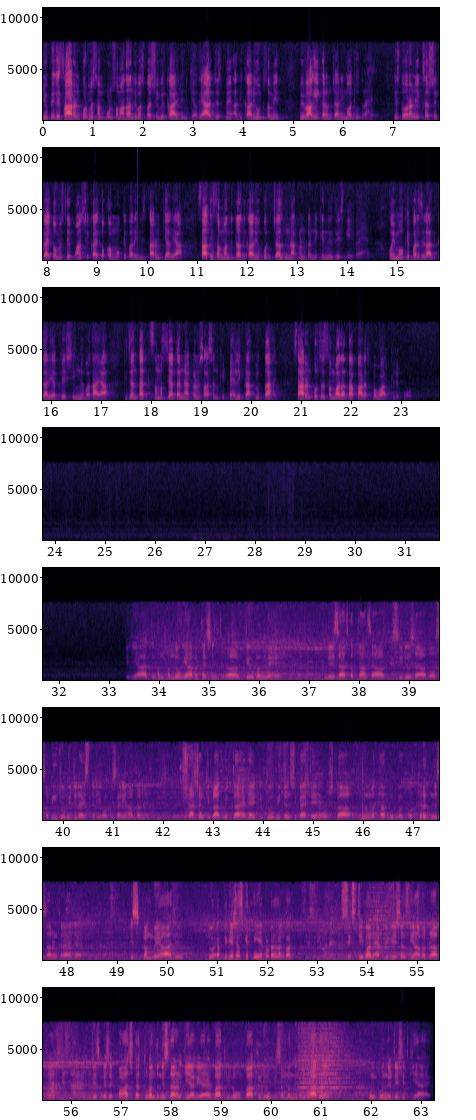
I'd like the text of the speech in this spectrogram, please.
UP के सहारनपुर में संपूर्ण समाधान दिवस पर शिविर का आयोजन किया गया, जिसमें अधिकारियों समेत विभागीय कर्मचारी मौजूद रहे। इस दौरान इकसठ शिकायतों में से पाँच शिकायतों का मौके पर ही निस्तारण किया गया। साथ ही संबंधित अधिकारियों को जल्द निराकरण करने के निर्देश दिए गए हैं। वहीं मौके पर जिला अधिकारी अखिलेश सिंह ने बताया कि जनता की समस्या का निराकरण शासन की पहली प्राथमिकता है। सहारनपुर से संवाददाता पारस पवार की रिपोर्ट। देखिए आज हम हम लोग यहाँ पर तहसील देवबंद में हैं। मेरे साथ कप्तान साहब सीडीओ साहब और सभी जो भी जिला स्तरीय ऑफिसर यहाँ पर हैं। शासन की प्राथमिकता है, है कि जो भी जन शिकायतें हैं उसका गुणवत्तापूर्वक और त्वरित निस्तारण कराया जाए। इस क्रम में आज जो एप्लीकेशंस कितनी है टोटल लगभग? 61 एप्लीकेशंस यहाँ पर प्राप्त हैं जिसमें से पाँच का तुरंत निस्तारण किया गया है। बाकी लोग बाकी जो भी संबंधित विभाग हैं उनको निर्देशित किया है।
